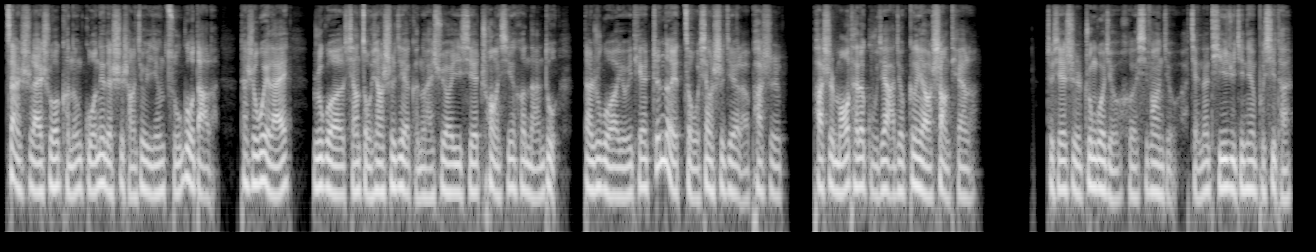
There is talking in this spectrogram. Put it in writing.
暂时来说，可能国内的市场就已经足够大了。但是未来如果想走向世界，可能还需要一些创新和难度。但如果有一天真的走向世界了，怕是怕是茅台的股价就更要上天了。这些是中国酒和西方酒，简单提一句，今天不细谈。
